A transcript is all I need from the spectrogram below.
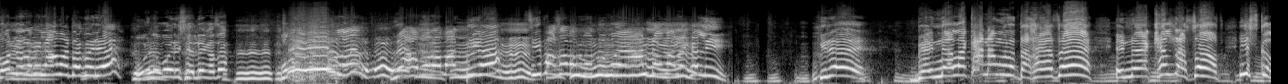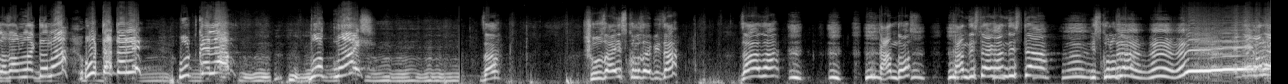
তোর মিলে আমারটা কই রে ওই না বই রইছে লেগা যা আমরা বাদ দিয়া চিপা চাপার মতো মই আড্ডা মারে খালি। কি রে বেন্নালা কানা মনে দেখাই আছে? খেলতাছ স্কুলে যাম লাগতো না? উঠ তাড়াতাড়ি উঠ যা সুজা স্কুলে যাবি যা। যা যা। কান্দস কান্দিস না কান্দিস না স্কুলে যা যা স্কুলে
